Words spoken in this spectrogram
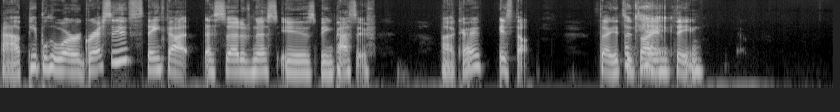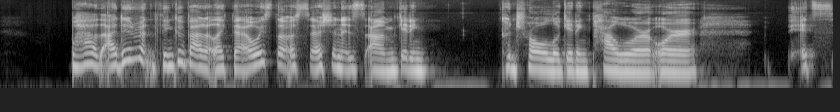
Uh, people who are aggressive think that assertiveness is being passive. Okay, it's not. So it's its Okay. own thing. Wow, I didn't think about it like that. I always thought assertion is um, getting control or getting power, or it's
